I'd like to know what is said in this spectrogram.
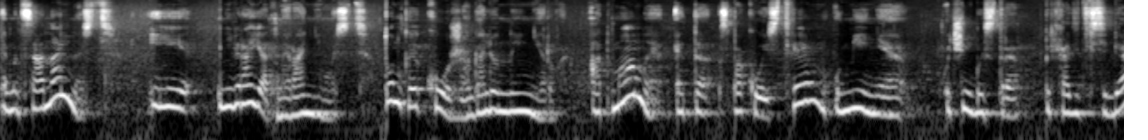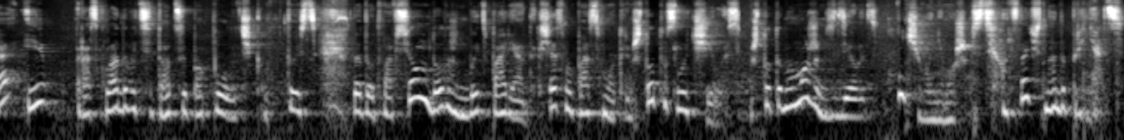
эмоциональность и невероятная ранимость, тонкая кожа, оголенные нервы. От мамы это спокойствие, умение очень быстро приходить в себя и раскладывать ситуацию по полочкам. То есть это вот во всем должен быть порядок. Сейчас мы посмотрим, что-то случилось. Что-то мы можем сделать? Ничего не можем сделать. Значит, надо принять.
